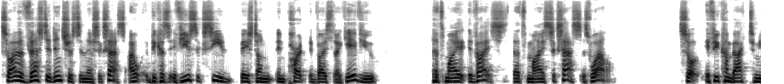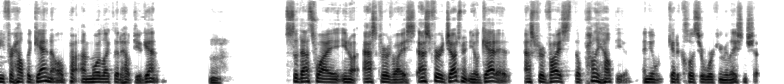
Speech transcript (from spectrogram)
So I have a vested interest in their success. I, because if you succeed based on, in part, advice that I gave you, that's my advice. That's my success as well. So if you come back to me for help again, i am more likely to help you again. Hmm. So that's why, you know, ask for advice, ask for a judgment, you'll get it. Ask for advice, they'll probably help you and you'll get a closer working relationship.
